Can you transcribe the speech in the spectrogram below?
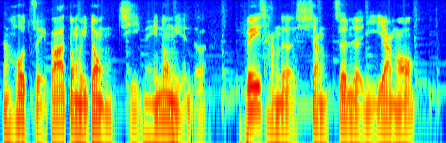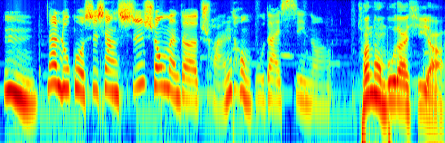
然后嘴巴动一动，挤眉弄眼的，非常的像真人一样哦。嗯，那如果是像师兄们的传统布袋戏呢？传统布袋戏啊，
